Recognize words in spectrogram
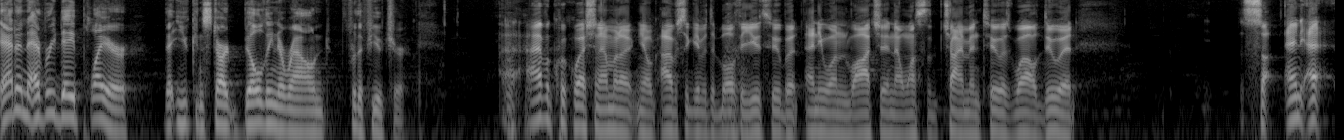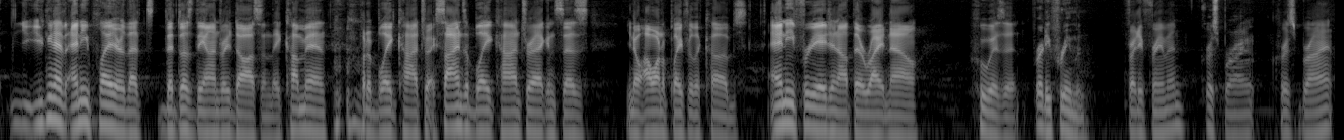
add an everyday player that you can start building around for the future. I I have a quick question. I'm gonna, you know, obviously give it to both of you two, but anyone watching that wants to chime in too as well, do it. So, any uh, you you can have any player that that does the Andre Dawson. They come in, put a Blake contract, signs a Blake contract, and says, you know, I want to play for the Cubs. Any free agent out there right now, who is it? Freddie Freeman. Freddie Freeman, Kris Bryant. Kris Bryant.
